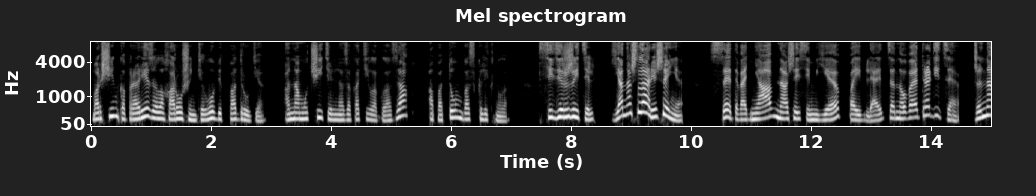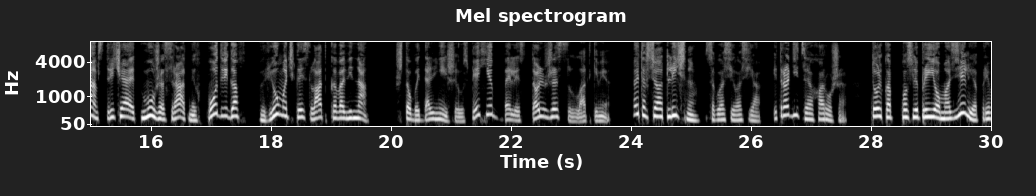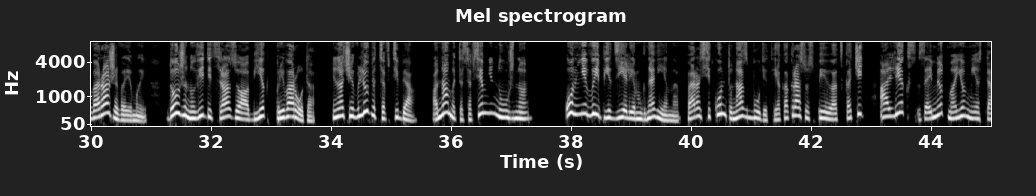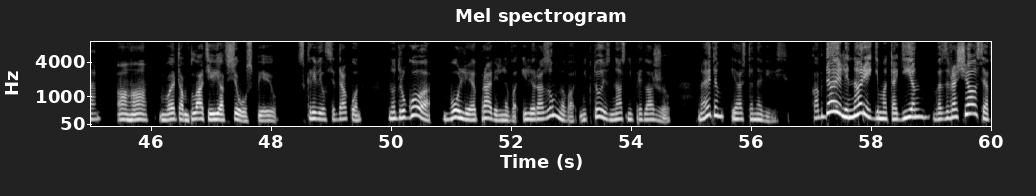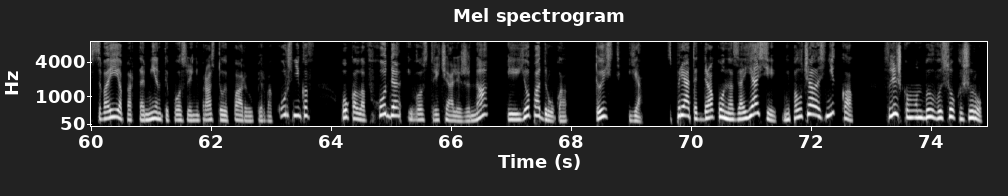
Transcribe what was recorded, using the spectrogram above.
Морщинка прорезала хорошенький лобик подруги. Она мучительно закатила глаза, а потом воскликнула: "Вседержитель, я нашла решение. С этого дня в нашей семье появляется новая традиция. Жена встречает мужа с ратных подвигов рюмочкой сладкого вина, чтобы дальнейшие успехи были столь же сладкими. Это все отлично, согласилась я. И традиция хорошая. Только после приема зелья привораживаемый должен увидеть сразу объект приворота, иначе влюбится в тебя, а нам это совсем не нужно. Он не выпьет зелье мгновенно. Пара секунд у нас будет. Я как раз успею отскочить Алекс займет мое место. Ага, в этом платье я все успею, скривился дракон. Но другого, более правильного или разумного никто из нас не предложил. На этом и остановились. Когда Элинарий Гематоген возвращался в свои апартаменты после непростой пары у первокурсников, около входа его встречали жена и ее подруга, то есть я. Спрятать дракона за Ясей не получалось никак. Слишком он был высок и широк.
